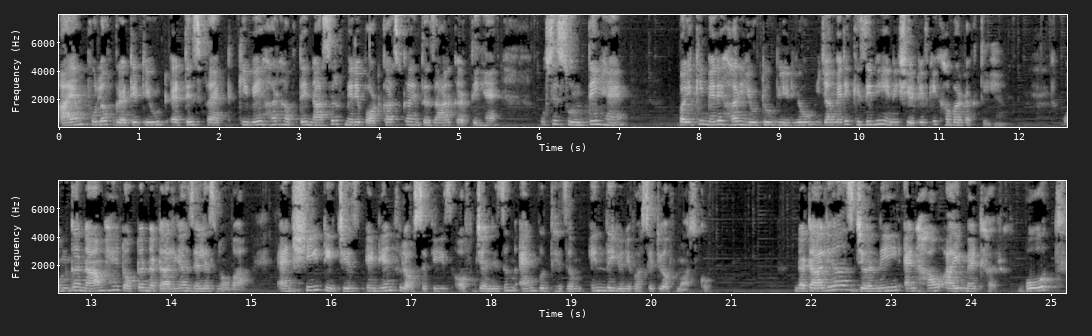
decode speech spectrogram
I am full of gratitude at this fact कि वे हर हफ़्ते ना सिर्फ़ मेरे पॉडकास्ट का इंतज़ार करती हैं, उसे सुनती हैं, बल्कि मेरे हर यूट्यूब वीडियो या मेरे किसी भी इनिशिएटिव की खबर रखती हैं उनका नाम है doctor Natalia Zheleznova and she teaches Indian philosophies of Jainism and Buddhism in the University of Moscow. Natalia's journey and how I met her, both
